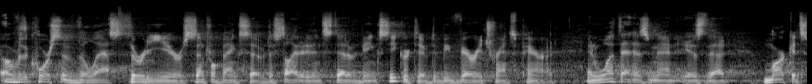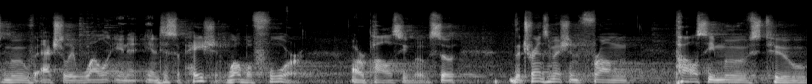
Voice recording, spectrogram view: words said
over the course of the last 30 years, central banks have decided instead of being secretive to be very transparent. And what that has meant is that markets move actually well in anticipation, well before our policy moves. So the transmission from policy moves to,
